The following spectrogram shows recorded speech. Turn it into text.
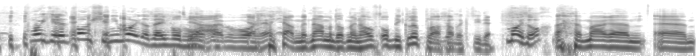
Vond je het postje niet mooi dat we even ontworpen hebben worden? ja, ja, met name dat mijn hoofd op die club lag, had ik het idee. Mooi toch? maar, ehm, ehm,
